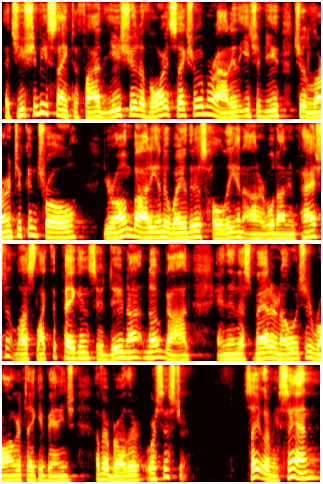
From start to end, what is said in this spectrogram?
that you should be sanctified, that you should avoid sexual immorality, that each of you should learn to control your own body in a way that is holy and honorable, not in passionate lust like the pagans who do not know God, and in this matter no one should wrong or take advantage of a brother or sister. Say it with me. Sin,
